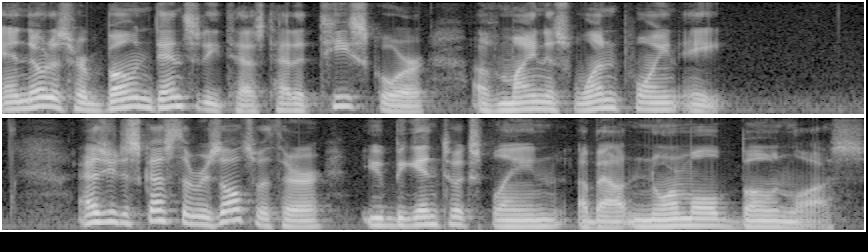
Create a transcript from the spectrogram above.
and notice her bone density test had a T score of minus 1.8. As you discuss the results with her, you begin to explain about normal bone loss.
